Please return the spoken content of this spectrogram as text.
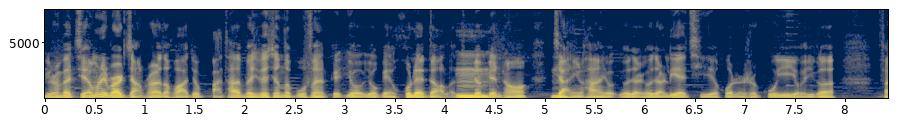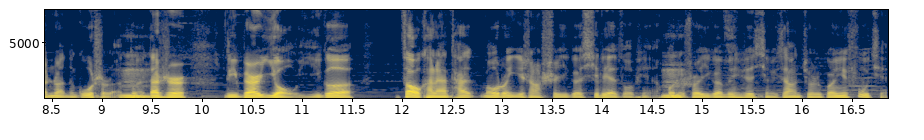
比如说在节目里边讲出来的话，就把它文学性的部分给 又又给忽略掉了，嗯。就变成讲一个好像有有点有点猎奇，或者是故意有一个反转的故事了。对嗯，但是里边有一个，在我看来，它某种意义上是一个系列作品，嗯或者说一个文学形象，就是关于父亲，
